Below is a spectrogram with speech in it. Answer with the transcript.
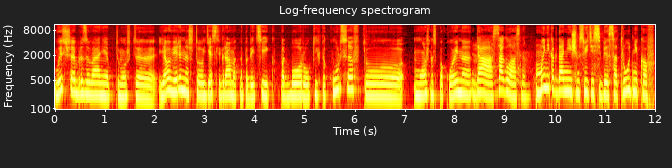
высшее образование, потому что я уверена, что если грамотно подойти к подбору каких-то курсов, то можно спокойно Да, согласна. Мы никогда не ищем в свете себе сотрудников,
